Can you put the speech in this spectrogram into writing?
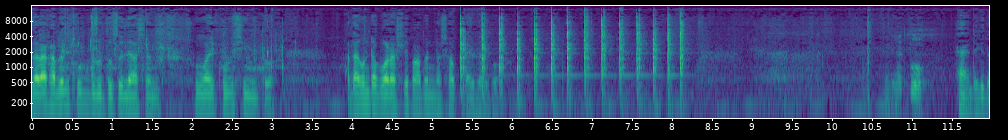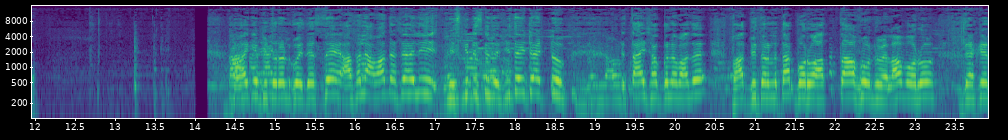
যারা খাবেন খুব দ্রুত চলে আসেন। সময় খুবই সীমিত। আধা ঘণ্টা পর আসলে পাবেন না সব খাই ফেলব। হ্যাঁ দেখি দাও। সবাইকে বিতরণ করে দিচ্ছে আসলে আমার দেশে হইলি বিস্কিট টিস্কিট বেশি তো এটা একটু তাই সবগুলো মাঝে ভাত বিতরণে তার বড় আত্মা মন মেলা বড়। দেখেন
